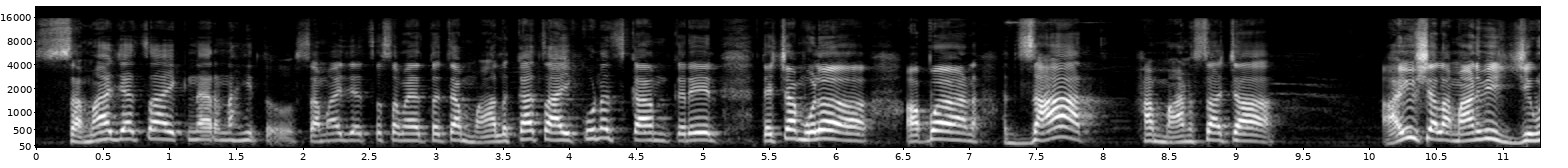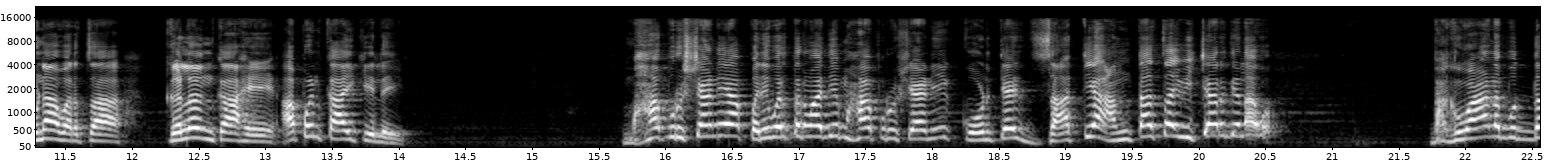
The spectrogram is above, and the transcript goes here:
समाजाचं ऐकणार नाही तो. समाजाचं समाज त्याच्या मालकाचं ऐकूनच काम करेल. त्याच्यामुळं आपण जात हा माणसाच्या आयुष्याला मानवी जीवनावरचा कलंक आहे. आपण काय केलंय? महापुरुषाने या परिवर्तनवादी महापुरुषांनी कोणत्या जाती अंताचा विचार दिला व हो. भगवान बुद्ध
